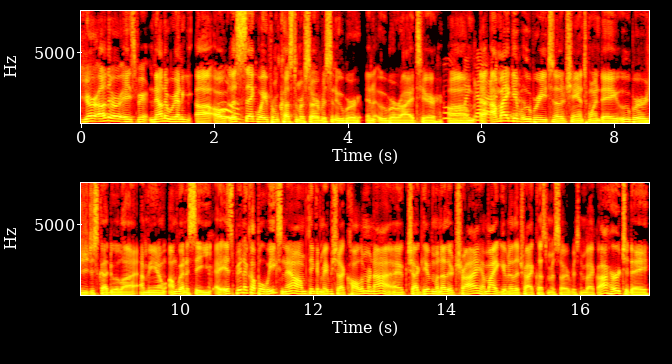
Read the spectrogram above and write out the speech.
your other experience. Now that we're gonna, uh, oh, let's segue from customer service and Uber and Uber rides here. Oh my um, God, I, I might give yeah. Uber Eats another chance one day. Uber, you just gotta do a lot. I mean, I'm, I'm gonna see. It's been a couple weeks now. I'm thinking maybe should I call them or not? Uh, Should I give them another try? I might give another try customer service and be like, I heard today.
